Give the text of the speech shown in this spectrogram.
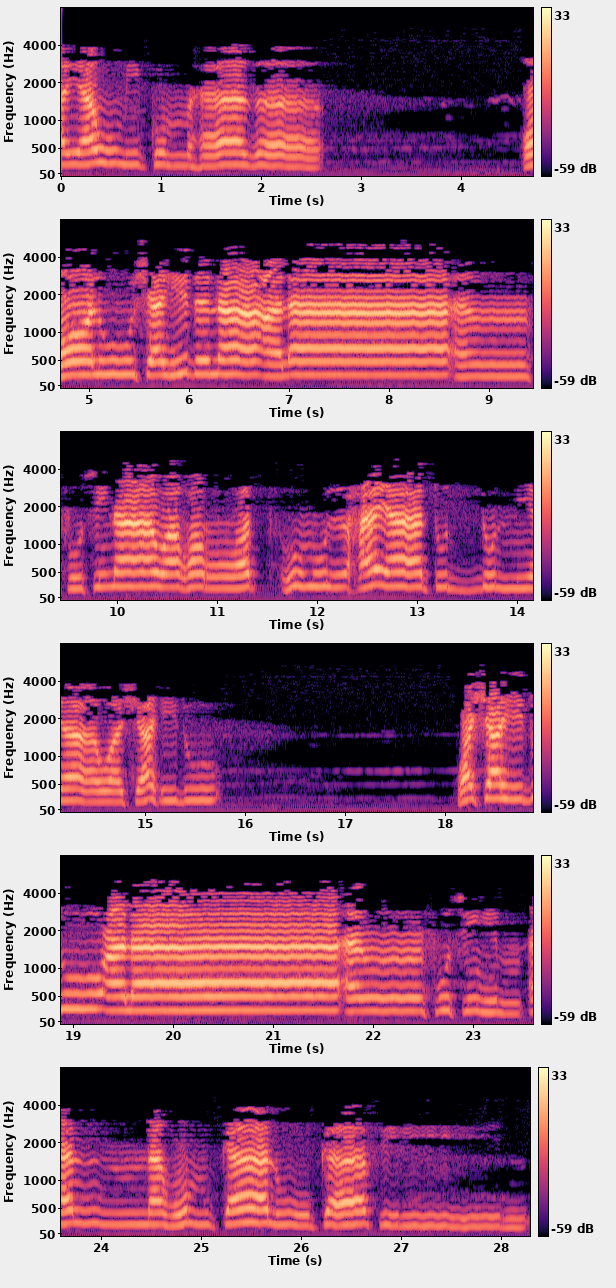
يَوْمِكُمْ هَذَا. قَالُوا شَهِدْنَا عَلَى أَنفُسِنَا وَغَرَّتْهُمُ الْحَيَاةُ الدُّنْيَا وَشَهِدُوا وَشَهِدُوا عَلَى أَنفُسِهِمْ أَنَّهُمْ كَانُوا كَافِرِينَ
